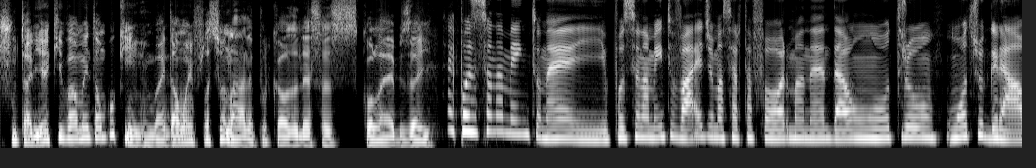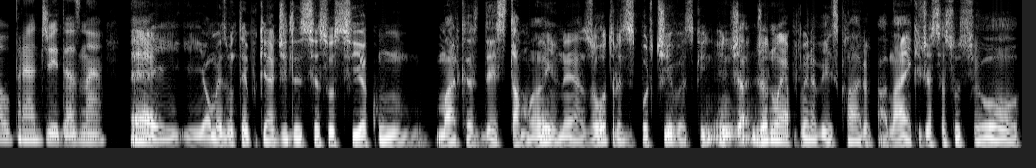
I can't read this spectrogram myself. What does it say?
chutaria que vai aumentar um pouquinho, vai dar uma inflacionada por causa dessas collabs aí. É posicionamento, né? E o posicionamento vai de uma certa forma, né, dar um outro um outro grau para Adidas, né? É, e, e, ao mesmo tempo que a Adidas se associa com marcas desse tamanho, né, as outras esportivas, que já, já não é a primeira vez, claro, a Nike já se associou,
